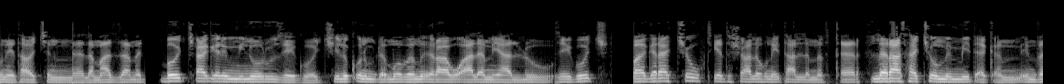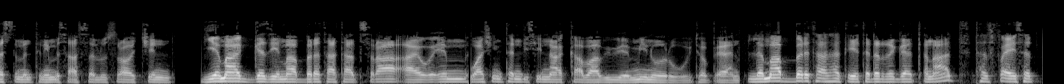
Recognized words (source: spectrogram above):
ሁኔታዎችን ለማዛመድ በውጭ ሀገር የሚኖሩ ዜጎች ይልቁንም ደግሞ በምዕራቡ ዓለም ያሉ ዜጎች በሀገራቸው የተሻለ ሁኔታን ለመፍጠር ለራሳቸውም የሚጠቅም ኢንቨስትመንትን የመሳሰሉ ስራዎችን የማገዝ የማበረታታት ስራ አይኦኤም ዋሽንግተን ዲሲና አካባቢው የሚኖሩ ኢትዮጵያውያን ለማበረታታት የተደረገ ጥናት ተስፋ የሰጠ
